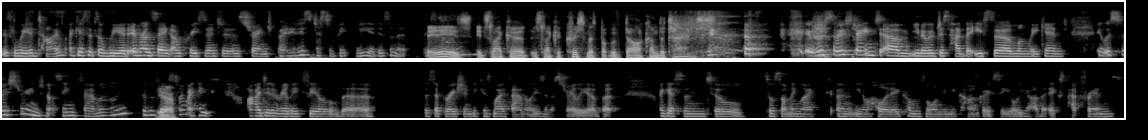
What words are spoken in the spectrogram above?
this weird time. I guess it's a weird. Everyone's saying unprecedented and strange, but it is just a bit weird, isn't it? It time? is. It's like a it's like a Christmas, but with dark undertones. it was so strange. Um, you know, we've just had the Easter long weekend. It was so strange not seeing family for the first yeah. time. I think I didn't really feel the the separation because my family's in Australia, but I guess until until something like an you know a holiday comes along and you can't go see all your other expat friends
